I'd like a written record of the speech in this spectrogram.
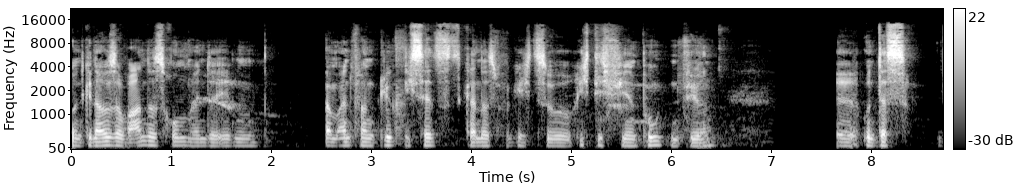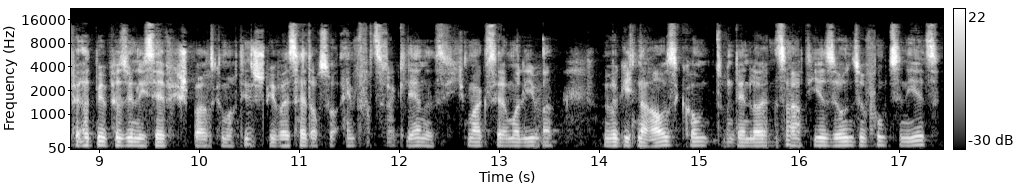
Und genauso aber andersrum, wenn du eben am Anfang glücklich setzt, kann das wirklich zu richtig vielen Punkten führen. Äh, und das hat mir persönlich sehr viel Spaß gemacht, dieses Spiel, weil es halt auch so einfach zu erklären ist. Ich mag es ja immer lieber, wenn man wirklich nach Hause kommt und den Leuten sagt, hier so und so funktioniert's.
